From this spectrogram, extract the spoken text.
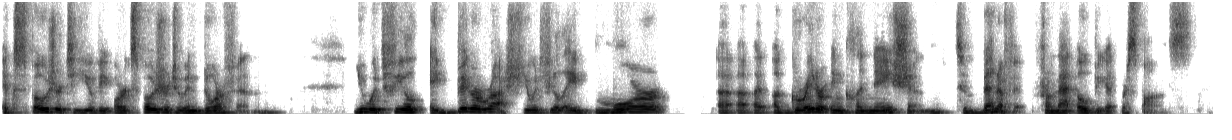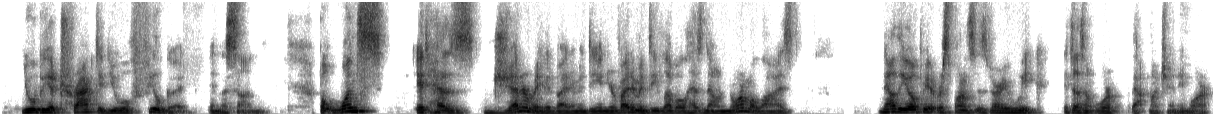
exposure to UV or exposure to endorphin, you would feel a bigger rush. You would feel a more, a, a, a greater inclination to benefit from that opiate response. You will be attracted, you will feel good in the sun. But once it has generated vitamin D and your vitamin D level has now normalized, now the opiate response is very weak. It doesn't work that much anymore.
